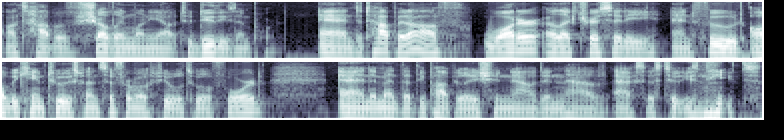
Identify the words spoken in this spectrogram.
on top of shoveling money out to do these imports. And to top it off, water, electricity, and food all became too expensive for most people to afford, and it meant that the population now didn't have access to these needs.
